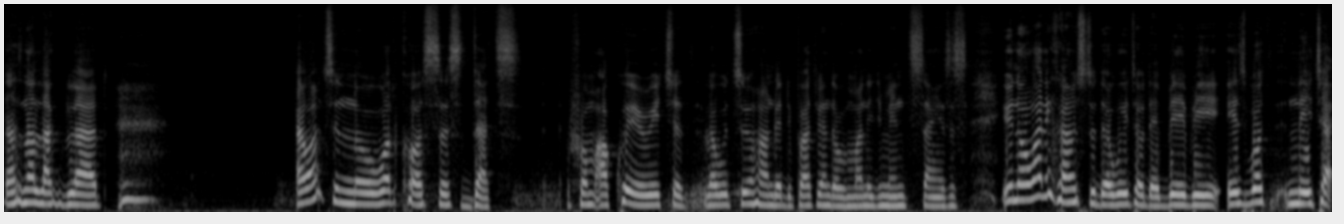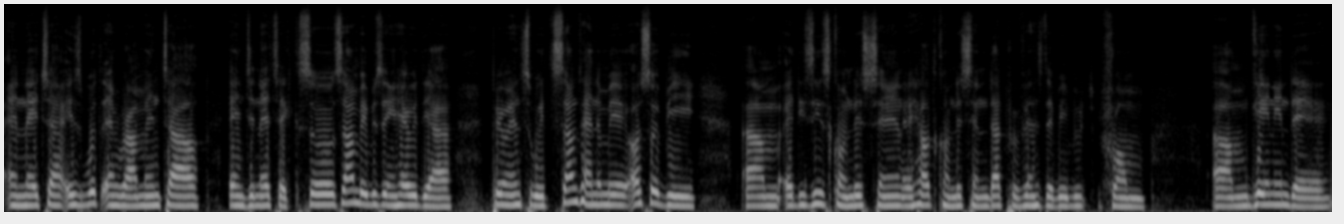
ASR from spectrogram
does not lack blood. I want to know what causes that. From Akwe Richard, level 200, Department of Management Sciences. You know, when it comes to the weight of the baby, it's both nature and nature, it's both environmental and genetic. So some babies inherit their parents' weight. Sometimes it may also be um, a disease condition, a health condition that prevents the baby from um, gaining the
